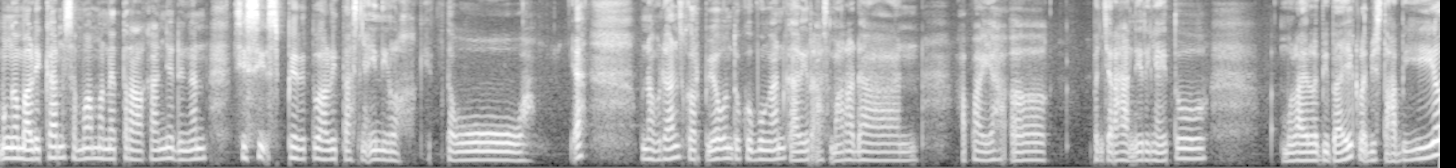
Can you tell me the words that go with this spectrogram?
mengembalikan semua menetralkannya dengan sisi spiritualitasnya ini loh gitu. Ya mudah-mudahan Scorpio untuk hubungan karir asmara dan apa ya uh, pencerahan dirinya itu mulai lebih baik lebih stabil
